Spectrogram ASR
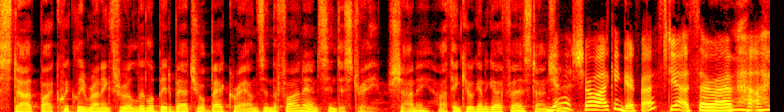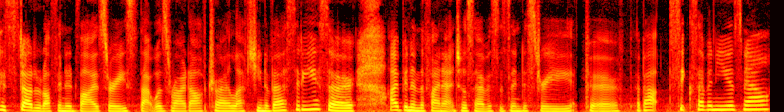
start by quickly running through a little bit about your backgrounds in the finance industry. Shani, I think you're going to go first, aren't yeah, you? Yeah, sure. I can go first. Yeah. So um, I started off in advisory. So that was right after I left university. So I've been in the financial services industry for about six, seven years now.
